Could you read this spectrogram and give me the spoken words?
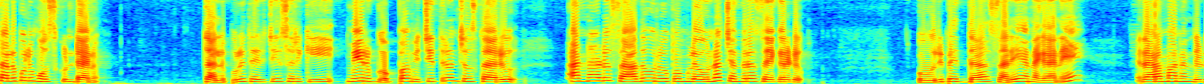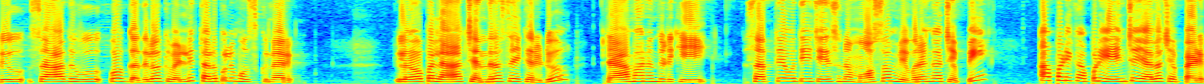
తలుపులు మూసుకుంటాను. తలుపులు తెరిచేసరికి మీరు గొప్ప విచిత్రం చూస్తారు అన్నాడు సాధువు రూపంలో ఉన్న చంద్రశేఖరుడు. ఊరి పెద్ద సరే అనగానే రామానందుడు సాధువు ఓ గదిలోకి వెళ్ళి తలుపులు మూసుకున్నారు. లోపల చంద్రశేఖరుడు రామానందుడికి సత్యవతి చేసిన మోసం వివరంగా చెప్పి అప్పటికప్పుడు ఏం చేయాలో చెప్పాడు.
